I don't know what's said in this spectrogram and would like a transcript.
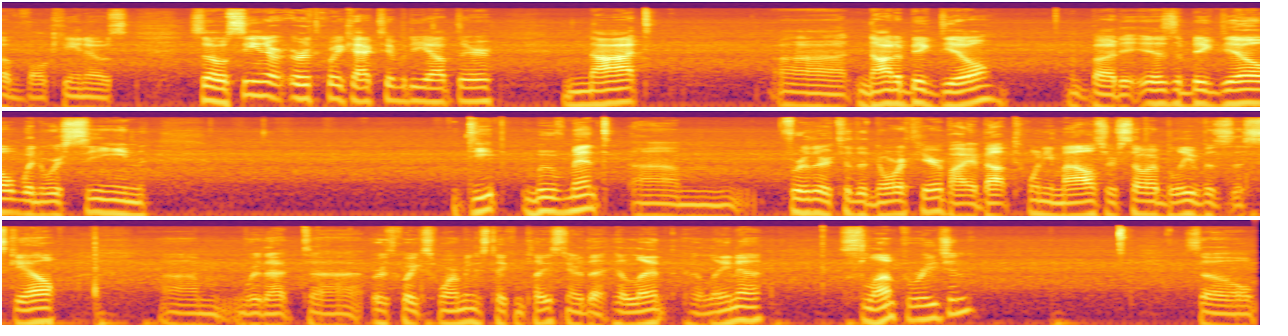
of volcanoes. So seeing earthquake activity out there, not uh, not a big deal, but it is a big deal when we're seeing deep movement um, further to the north here by about 20 miles or so, I believe is the scale um, where that uh, earthquake swarming is taking place near the Hilina slump region. So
